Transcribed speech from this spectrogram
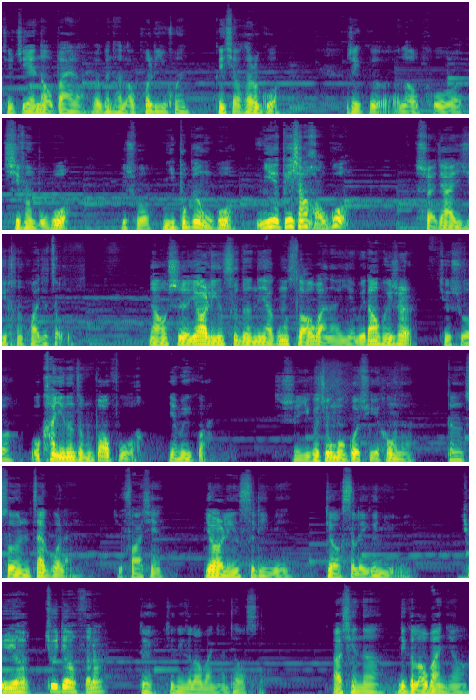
就直接闹掰了，要跟他老婆离婚，跟小三儿过。这个老婆气愤不过，就说你不跟我过，你也别想好过。甩下一句狠话就走了。然后是幺二零四的那家公司老板呢，也没当回事儿，就说我看你能怎么报复我，也没管。是一个周末过去以后呢，等所有人再过来，就发现幺二零四里面吊死了一个女人，就吊就吊死了。对，就那个老板娘吊死了，而且呢，那个老板娘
